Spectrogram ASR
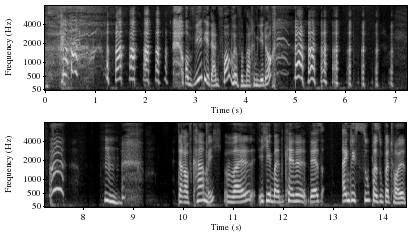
Ob wir dir dann Vorwürfe machen, jedoch. hm. Darauf kam ich, weil ich jemanden kenne, der ist eigentlich super, super toll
